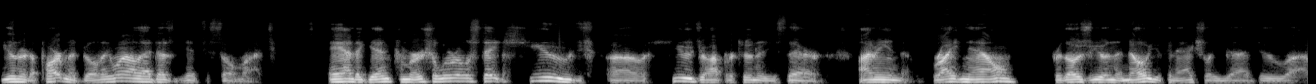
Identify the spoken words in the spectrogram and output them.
unit apartment building. Well, that doesn't hit you so much. And again, commercial real estate, huge, uh, huge opportunities there. I mean, right now, for those of you in the know, you can actually uh, do uh,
